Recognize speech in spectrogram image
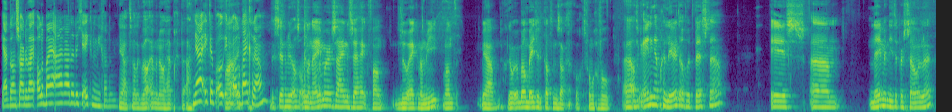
Ja, dan zouden wij allebei aanraden dat je economie gaat doen. Ja, terwijl ik wel MNO heb gedaan. Ja, ik heb, ook, ik Maar heb allebei ik- gedaan. Ik zeg nu als ondernemer zijnde zeg ik van doe economie. Want ja, ik heb wel een beetje de kat in de zak gekocht voor mijn gevoel. Eh, als ik één ding heb geleerd over het pesten, is ehm, neem het niet te persoonlijk.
